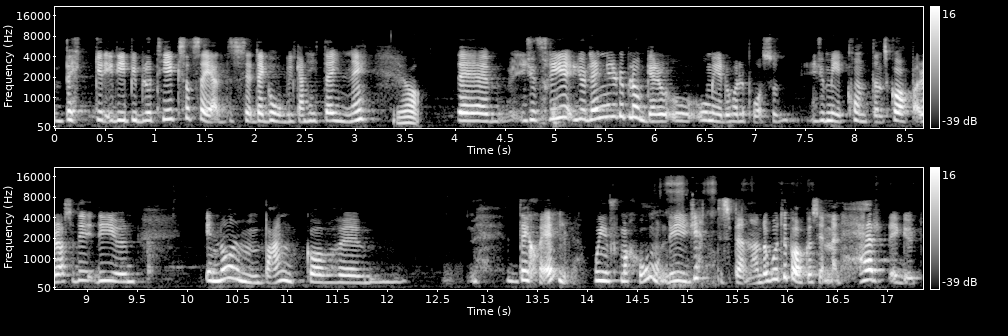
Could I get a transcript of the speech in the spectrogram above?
böcker i det bibliotek så att säga, där Google kan hitta inne i. Ja. Eh, ju, fler, ju längre du bloggar och, och mer du håller på så ju mer content skapar du. Alltså det, det är ju en enorm bank av eh, dig själv och information. Det är ju jättespännande att gå tillbaka och se, men herregud.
